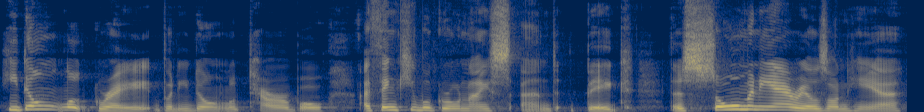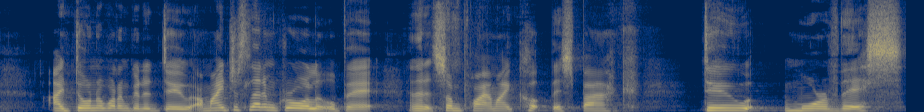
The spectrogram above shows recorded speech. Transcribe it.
He don't look great, but he don't look terrible. I think he will grow nice and big. There's so many aerials on here. I don't know what I'm going to do. I might just let him grow a little bit, and then at some point I might cut this back, do more of this,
